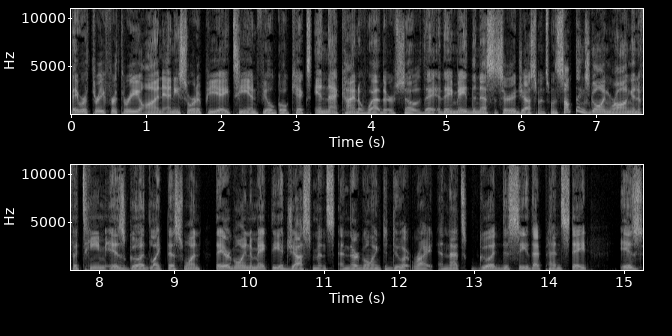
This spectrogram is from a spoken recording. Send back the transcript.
they were three for three on any sort of PAT and field goal kicks in that kind of weather. So they, they made the necessary adjustments. When something's going wrong, and if a team is good like this one, they are going to make the adjustments and they're going to do it right. And that's good to see that Penn State is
